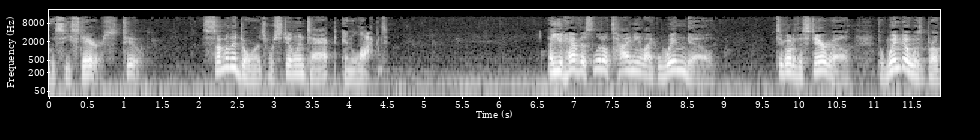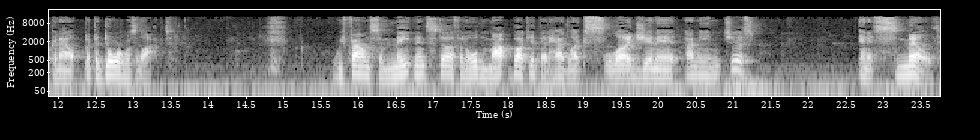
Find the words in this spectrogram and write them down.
We see stairs, too. Some of the doors were still intact and locked. Now you'd have this little tiny like window to go to the stairwell. The window was broken out, but the door was locked. We found some maintenance stuff, an old mop bucket that had like sludge in it. I mean, just and it smelled.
